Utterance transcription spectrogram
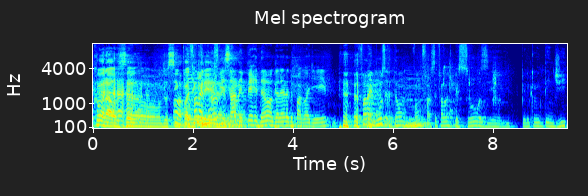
coralzão do Sim Ó, Pode aí, Crer. improvisado. aí. Improvisado, e perdão a galera do pagode aí. Falar em música, então, vamos, você falou de pessoas e, e pelo que eu entendi,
